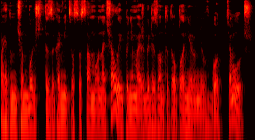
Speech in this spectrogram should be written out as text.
Поэтому чем больше ты закоммитился с самого начала и понимаешь горизонт этого планирования в год, тем лучше.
